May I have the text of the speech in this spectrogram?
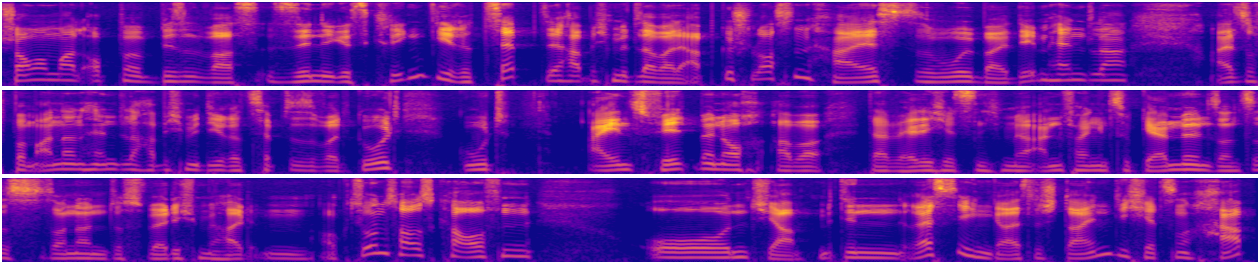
schauen wir mal, ob wir ein bisschen was Sinniges kriegen. Die Rezepte habe ich mittlerweile abgeschlossen, heißt sowohl bei dem Händler als auch beim anderen Händler habe ich mir die Rezepte soweit geholt. Gut, eins fehlt mir noch, aber da werde ich jetzt nicht mehr anfangen zu gambeln, sonst ist, sondern das werde ich mir halt im Auktionshaus kaufen und ja, mit den restlichen Geißelsteinen, die ich jetzt noch habe,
